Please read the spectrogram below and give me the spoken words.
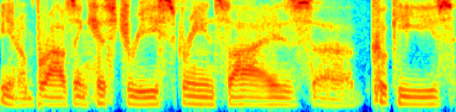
you know, browsing history, screen size, uh, cookies,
